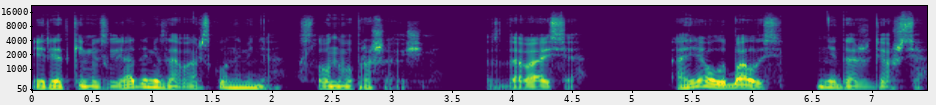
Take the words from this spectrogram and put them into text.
И редкими взглядами Заварского на меня, словно вопрошающими. «Сдавайся». А я улыбалась, не дождешься.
